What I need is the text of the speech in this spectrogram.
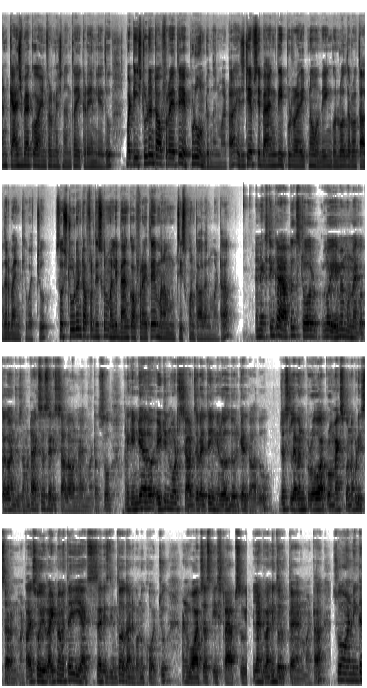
అండ్ క్యాష్ బ్యాక్ ఆ ఇన్ఫర్మేషన్ అంతా ఇక్కడ ఏం లేదు. బట్ ఈ స్టూడెంట్ ఆఫర్ అయితే ఎప్పుడూ ఉంటుందన్నమాట. హెచ్డిఎఫ్సి బ్యాంక్ది ఇప్పుడు రైట్ నో ఉంది. ఇంకొన్ని రోజుల తర్వాత అదర్ బ్యాంక్ ఇవ్వచ్చు. సో స్టూడెంట్ ఆఫర్ తీసుకుని మళ్ళీ బ్యాంక్ ఆఫర్ అయితే మనం తీసుకొని కాదనమాట అండ్ నెక్స్ట్ ఇంకా యాపిల్ స్టోర్లో ఏమేమి ఉన్నాయి కొత్తగా అని చూసామంటే యాక్సెసరీస్ చాలా ఉన్నాయన్నమాట. సో మనకి ఇండియాలో ఎయిటీన్ వాట్స్ ఛార్జర్ అయితే ఇన్ని రోజులు దొరికేది కాదు. Just eleven pro or pro max కొన్నప్పుడు ఇస్తారనమాట సో ఈ రైట్ నో అయితే ఈ యాక్సెసరీస్ దీంతో దాన్ని కొనుక్కోవచ్చు. అండ్ వాచెస్కి స్ట్రాప్స్ ఇలాంటివన్నీ దొరుకుతాయి అనమాట సో అండ్ ఇంకా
